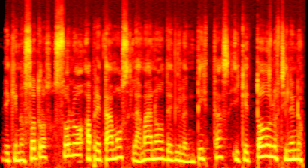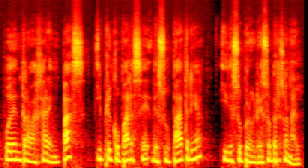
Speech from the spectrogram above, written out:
de que nosotros solo apretamos la mano de violentistas y que todos los chilenos pueden trabajar en paz y preocuparse de su patria y de su progreso personal.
